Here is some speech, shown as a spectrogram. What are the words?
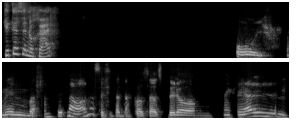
¿Qué te hace enojar? Uy, también bastante, no, no sé si tantas cosas, pero en general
